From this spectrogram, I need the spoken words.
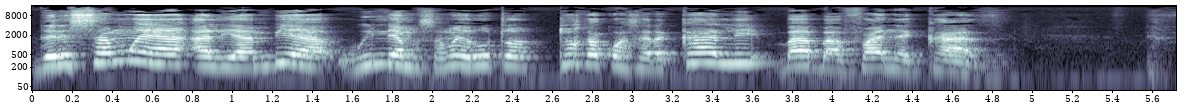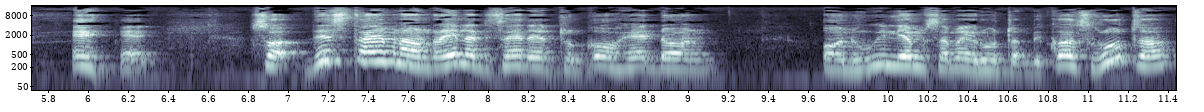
there is somewhere aliambia William Samoei Ruto, toka kwa serikali, baba afanye kazi. so this time around, Raila decided to go head on on William Samoei Ruto because Ruto,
